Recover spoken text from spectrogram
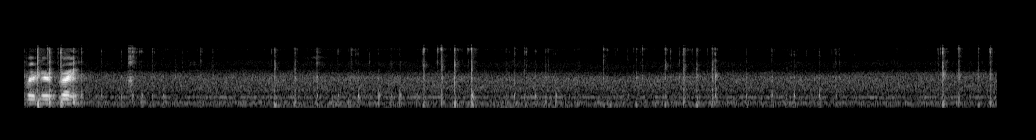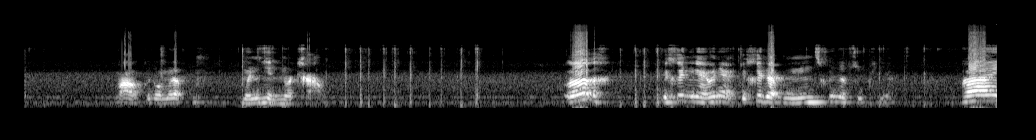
ไปไปไปว้าวกระโดดมาแล้วเหมือนเห็นหนวดขาว เออจะขึ้นยังไงวะเนี่ย จะขึ้นแบบขึ้นแบบสุดเพียเฮ้ย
